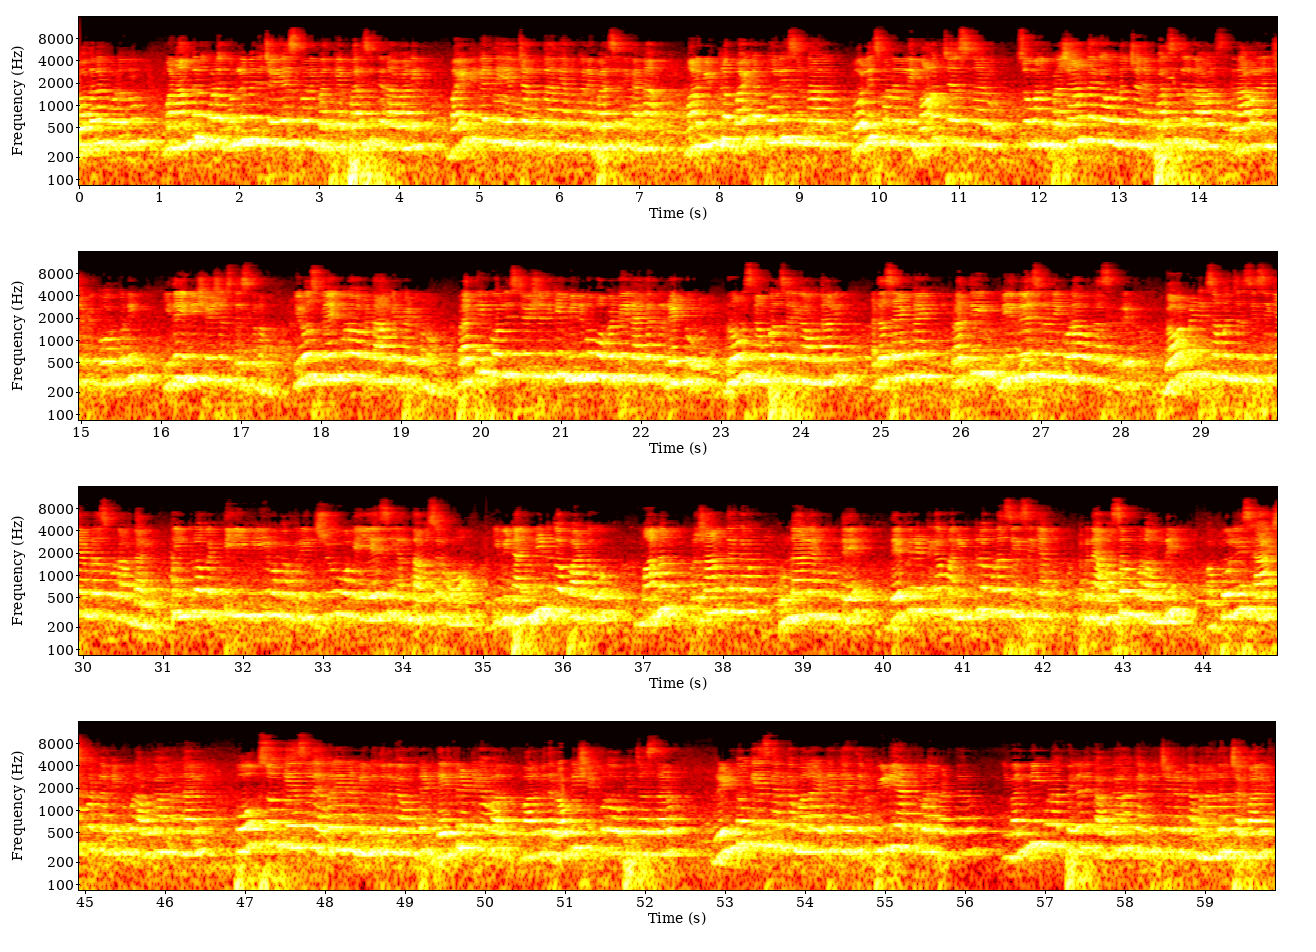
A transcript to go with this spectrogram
వదలకూడదు మనందరూ కూడా గుండెల మీద చేసుకొని బతికే పరిస్థితి రావాలి. బయటికి వెళ్తే ఏం జరుగుతుంది అనుకునే పరిస్థితి కన్నా మనం ఇంట్లో బయట పోలీసు చేస్తున్నారు పోలీస్ మనల్ని వాచ్ చేస్తున్నారు. సో మనం ప్రశాంతంగా ఉండొచ్చు అనే పరిస్థితులు రావాల్సి రావాలని చెప్పి కోరుకుని ఇదే ఇనిషియేషన్స్ తీసుకున్నాం. ఈరోజు మేము కూడా ఒక టార్గెట్ పెట్టుకున్నాం. ప్రతి పోలీస్ స్టేషన్కి మినిమం ఒకటి లేకపోతే రెండు డ్రోన్స్ కంపల్సరీగా ఉండాలి. అట్ ద సేమ్ టైం ప్రతి విలేజ్లోని కూడా ఒక గవర్నమెంట్కి సంబంధించిన సీసీ కెమెరాస్ కూడా ఉండాలి. ఇంట్లో ఒక టీవీ ఒక ఫ్రిడ్జ్ ఒక ఏసీ ఎంత అవసరమో వీటన్నిటితో పాటు మనం ప్రశాంతంగా ఉండాలి అనుకుంటే డెఫినెట్గా మన ఇంట్లో కూడా సీసీ కెమెరా అవసరం కూడా ఉంది. పోలీస్ యాక్ట్స్ పట్ల మీకు కూడా అవగాహన ఉండాలి. పోక్సో కేసులు ఎవరైనా నిందితులుగా ఉంటే డెఫినెట్గా వాళ్ళ వాళ్ళ మీద రౌడీ షీట్ కూడా ఓపెన్ చేస్తారు. రెండో కేసు కనుక మళ్ళీ అటెంప్ట్ అయితే పీడీ యాక్ట్ కూడా పెడతారు. ఇవన్నీ కూడా పిల్లలకు అవగాహన కల్పించేటట్టుగా మనందరం చెప్పాలి.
